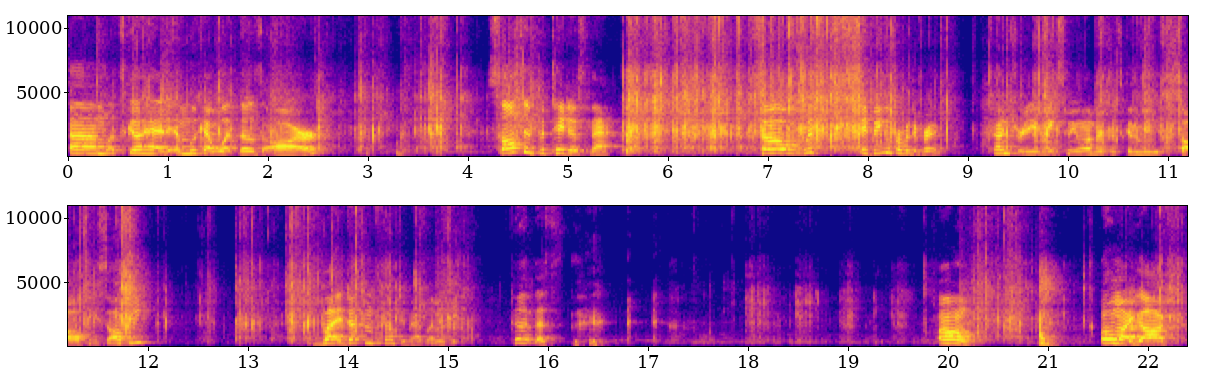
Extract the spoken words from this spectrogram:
Um, let's go ahead and look at what those are. Salted potato snack. So with it being from a different country, it makes me wonder if it's going to be salty, salty. But it doesn't smell too bad. Let me see. That's... oh. Oh my gosh.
